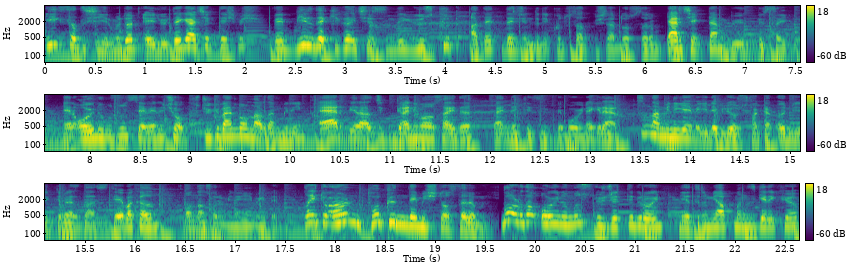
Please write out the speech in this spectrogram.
ilk satışı 24 Eylül'de gerçekleşmiş ve 1 dakika içerisinde 140 adet Legendary kutu satmışlar dostlarım. Gerçekten büyük bir sayı. Yani oyunumuzun seveni çok. Çünkü ben de onlardan biriyim. Eğer birazcık ganim olsaydı ben de kesinlikle bu oyuna girerdim. Kısımdan mini game'e gidebiliyoruz fakat öncelikle biraz daha siteye bakalım. Ondan sonra mini game'e gidelim. Play to earn token demiş dostlarım. Bu arada oyunumuz ücretli bir oyun. Yatırım yapmanız gerekiyor.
